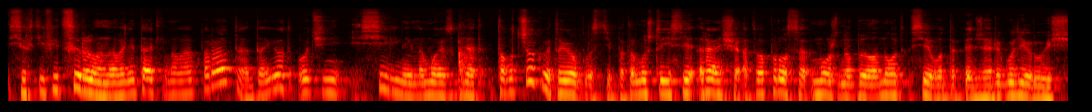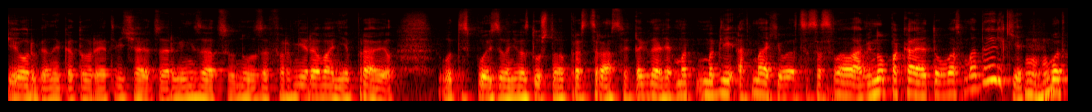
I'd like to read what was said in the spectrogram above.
сертифицированного летательного аппарата дает очень сильный, на мой взгляд, толчок в этой области, потому что если раньше от вопроса можно было, ну вот все вот опять же регулирующие органы, которые отвечают за организацию, ну за формирование правил, вот использование воздушного пространства и так далее, могли отмахиваться со словами, ну пока это у вас модельки, угу. вот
